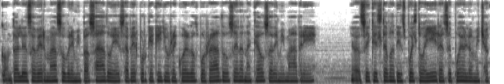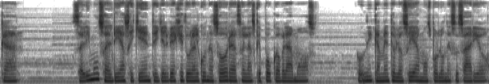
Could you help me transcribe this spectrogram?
con tal de saber más sobre mi pasado y saber por qué aquellos recuerdos borrados eran a causa de mi madre. Así que estaba dispuesto a ir a ese pueblo Michoacán. Salimos al día siguiente y el viaje duró algunas horas en las que poco hablamos. Únicamente lo hacíamos por lo necesario.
